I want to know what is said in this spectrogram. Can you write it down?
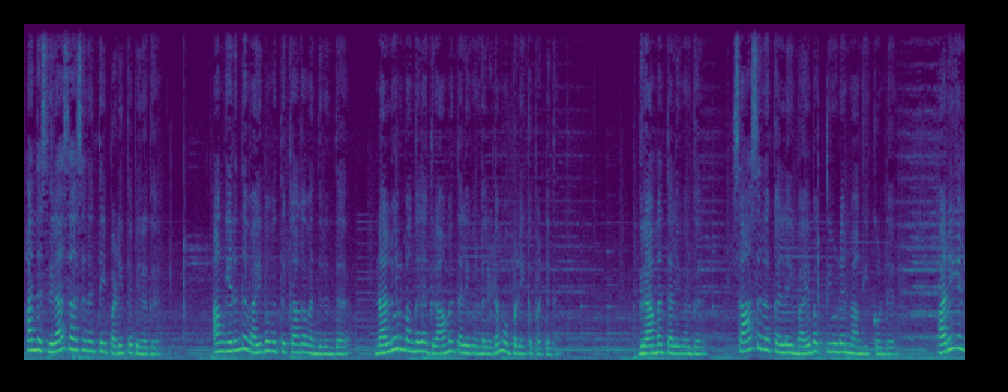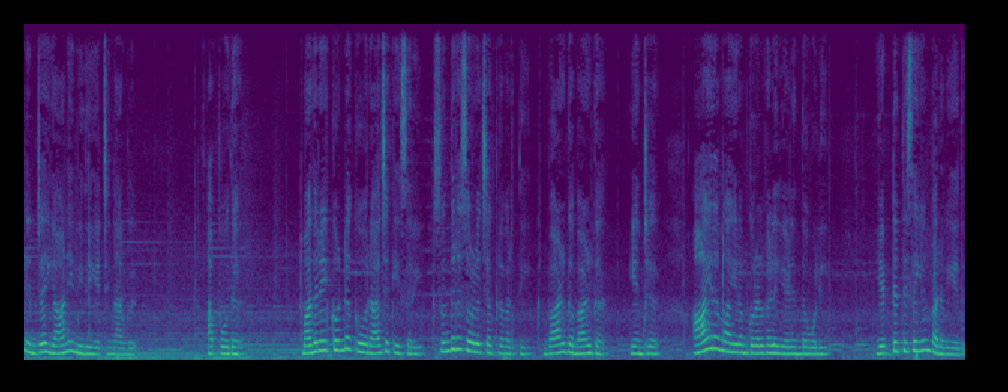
அந்த சிலாசாசனத்தை படித்த பிறகு அங்கிருந்த வைபவத்துக்காக வந்திருந்த நல்லூர் மங்கல கிராம தலைவர்களிடம் ஒப்படைக்கப்பட்டது. கிராம தலைவர்கள் சாசனக்கல்லை பயபக்தியுடன் வாங்கிக் கொண்டு அருகில் நின்ற யானை மீது ஏற்றினார்கள். அப்போது மதுரை கொண்ட கோ ராஜகேசரி சுந்தர சோழ சக்கரவர்த்தி வாழ்க வாழ்க என்று ஆயிரம் ஆயிரம் குரல்களில் எழுந்த ஒளி எட்டு திசையும் பரவியது.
